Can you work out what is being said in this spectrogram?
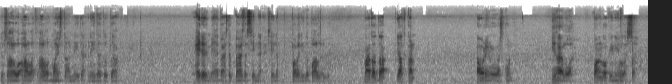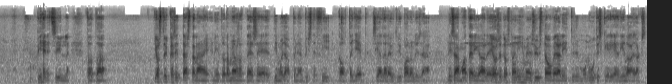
jos haluat, haluat, haluat maistaa niitä, niitä tota, hedelmiä ja päästä, päästä sinne, sinne palkintopallille. Mä tota, jatkan auringonlaskun ihailua Bangkokin illassa. Pienet sille. Tota, jos tykkäsit tästä näin, niin tuota, me osoitteeseen timojappinen.fi kautta jep. Sieltä löytyy paljon lisää, lisää materiaalia. Jos et jostain ihmeen syystä on vielä liittynyt mun uutiskirjeen tilaajaksi,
